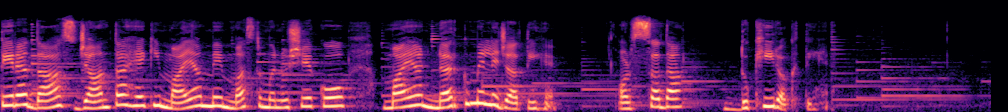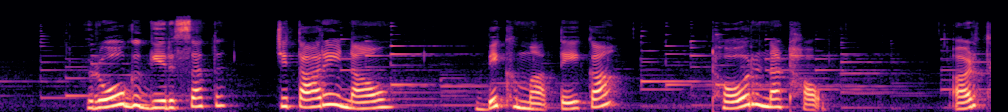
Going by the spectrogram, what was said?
तेरा दास जानता है कि माया में मस्त मनुष्य को माया नरक में ले जाती है और सदा दुखी रखती है। रोग गिरसत चितारे नाव, बिख माते का ठौर न ठाओ अर्थ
